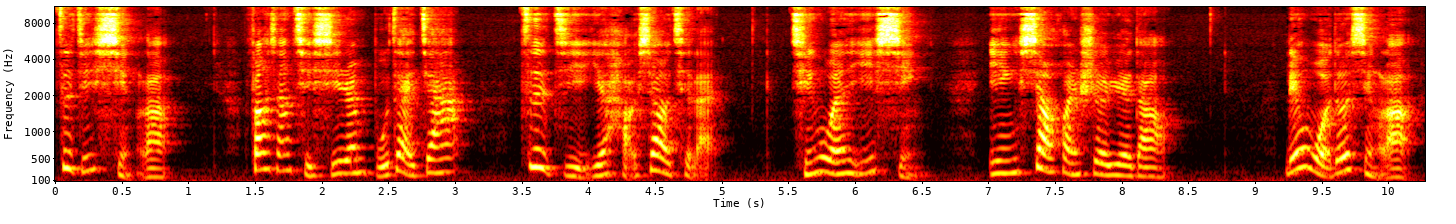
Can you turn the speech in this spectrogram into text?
自己醒了，方想起袭人不在家，自己也好笑起来。晴雯已醒，因笑唤麝月道：“连我都醒了，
